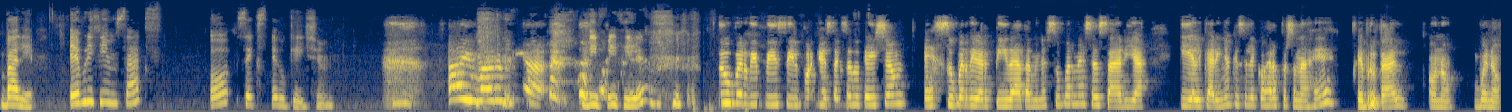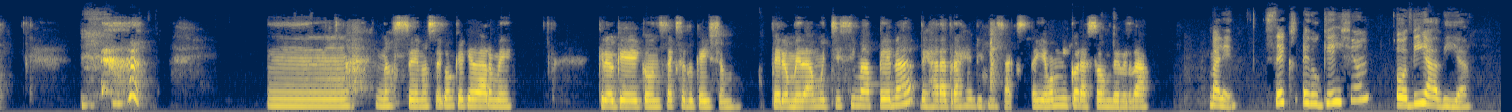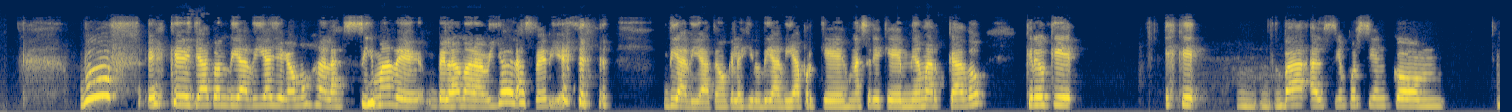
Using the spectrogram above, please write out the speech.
Vale, Everything Sucks o Sex Education. ¡Ay, madre mía! Difícil, ¿eh? Súper difícil porque Sex Education es súper divertida, también es súper necesaria y el cariño que se le coge a los personajes es brutal, ¿o no? Bueno, mm, no sé, no sé con qué quedarme. Creo que con Sex Education, pero me da muchísima pena dejar atrás Everything Sucks. Te llevo en mi corazón, de verdad. Vale, Sex Education o Día a Día. Uf, es que ya con día a día llegamos a la cima de, de la maravilla de la serie. Día a día, tengo que elegir día a día porque es una serie que me ha marcado. Creo que es que va al 100% con,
